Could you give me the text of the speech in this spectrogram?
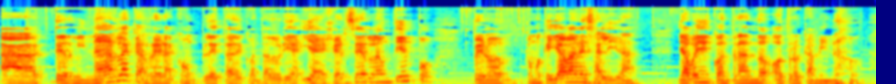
a terminar la carrera completa de contaduría y a ejercerla un tiempo. pero como que ya va de salida. Ya voy encontrando otro camino.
